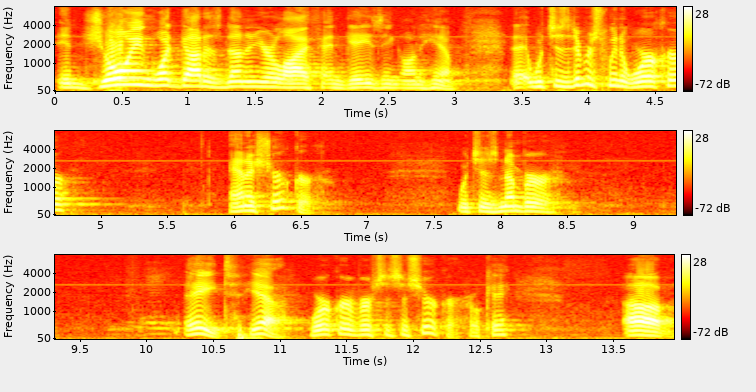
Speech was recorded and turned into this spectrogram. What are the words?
Enjoying what God has done in your life and gazing on Him, uh, which is the difference between a worker and a shirker, which is number eight. Yeah, worker versus a shirker, okay? Uh,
